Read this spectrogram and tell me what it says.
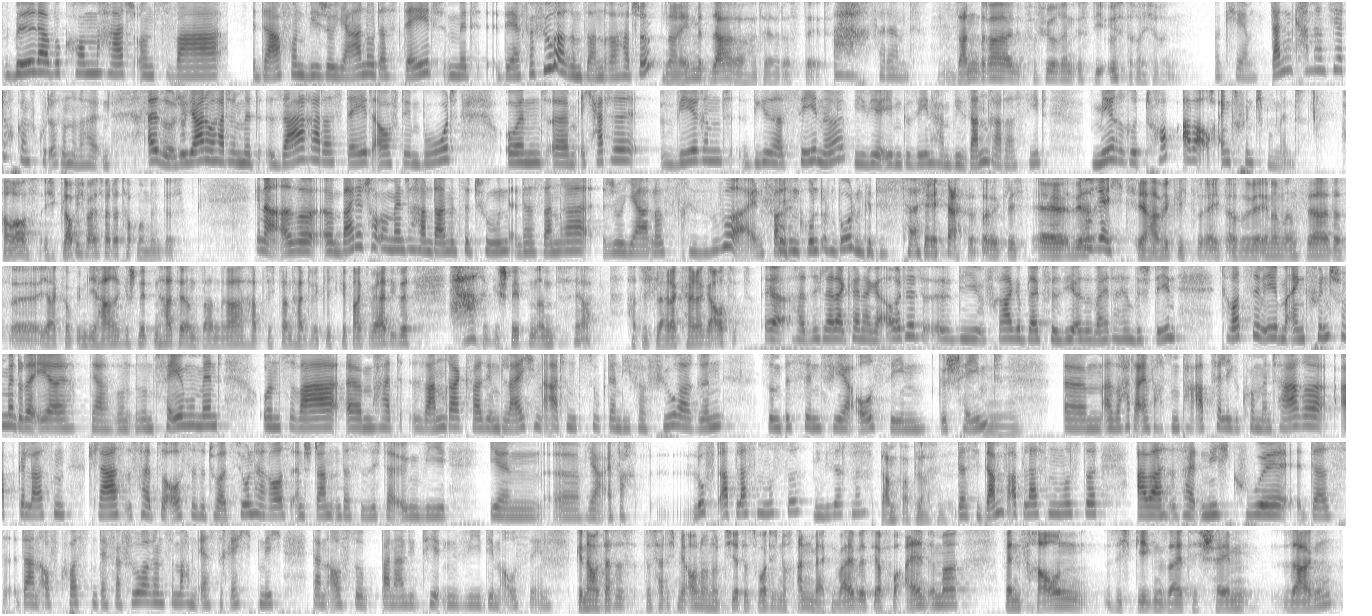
Bilder bekommen hat und zwar davon, wie Giuliano das Date mit der Verführerin Sandra hatte. Nein, mit Sarah hatte er das Date. Ach, verdammt. Sandra, die Verführerin, ist die Österreicherin. Okay, dann kann man sie ja doch ganz gut auseinanderhalten. Also, Giuliano hatte mit Sarah das Date auf dem Boot und ähm, ich hatte während dieser Szene, wie wir eben gesehen haben, wie Sandra das sieht, mehrere Top, aber auch ein Cringe-Moment. Hau raus, ich glaube, ich weiß, wer der Top-Moment ist. Genau, also äh, beide Top-Momente haben damit zu tun, dass Sandra Giulianos Frisur einfach in Grund und Boden gedisst hat. ja, das war wirklich. Äh, zu hat, Recht. Ja, wirklich zu Recht. Also wir erinnern uns ja, dass äh, Jakob ihm die Haare geschnitten hatte und Sandra hat sich dann halt wirklich gefragt, wer hat diese Haare geschnitten und ja, hat sich leider keiner geoutet. Ja, hat sich leider keiner geoutet. Die Frage bleibt für sie also weiterhin bestehen. Trotzdem eben ein Cringe-Moment oder eher ja, so, so ein Fail-Moment. Und zwar ähm, hat Sandra quasi im gleichen Atemzug dann die Verführerin so ein bisschen für ihr Aussehen geschämt. Mhm. Ähm, also hat er einfach so ein paar abfällige Kommentare abgelassen. Klar, es ist halt so aus der Situation heraus entstanden, dass sie sich da irgendwie ihren, äh, ja, einfach Luft ablassen musste. Nee, wie sagt man? Dampf ablassen. Dass sie Dampf ablassen musste. Aber es ist halt nicht cool, das dann auf Kosten der Verführerin zu machen und erst recht nicht dann auf so Banalitäten wie dem Aussehen. Genau, das ist, das hatte ich mir auch noch notiert, das wollte ich noch anmerken, weil wir es ja vor allem immer, wenn Frauen sich gegenseitig Shame sagen,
